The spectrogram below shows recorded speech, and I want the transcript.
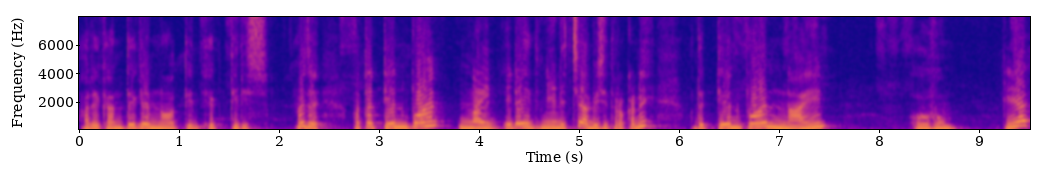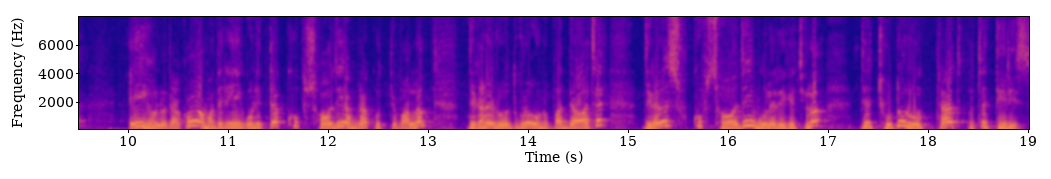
আর এখান থেকে ন তিন, একত্রিশ। হয়েছে অর্থাৎ টেন পয়েন্ট নাইন এটাই নিয়ে নিচ্ছে, আর বেশি দরকার নেই। অর্থাৎ ten point nine ohm clear এই হলো দেখো, আমাদের এই গণিতটা খুব সহজেই আমরা করতে পারলাম। যেখানে রোদগুলো অনুপাত দেওয়া আছে, যেখানে খুব সহজেই বলে রেখেছিল যে ছোট রোদটা হচ্ছে তিরিশ।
